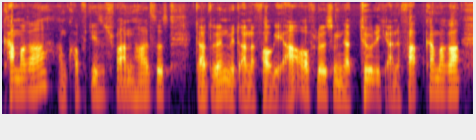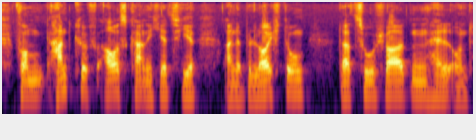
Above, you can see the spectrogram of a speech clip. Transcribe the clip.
Kamera, am Kopf dieses Schwanenhalses. Da drin mit einer VGA-Auflösung natürlich eine Farbkamera. Vom Handgriff aus kann ich jetzt hier eine Beleuchtung dazu schalten, hell und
